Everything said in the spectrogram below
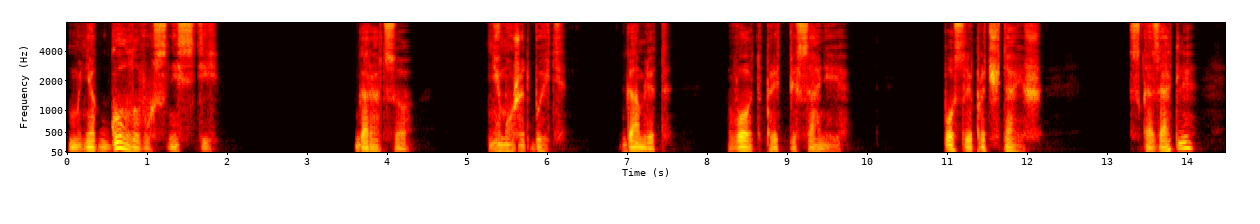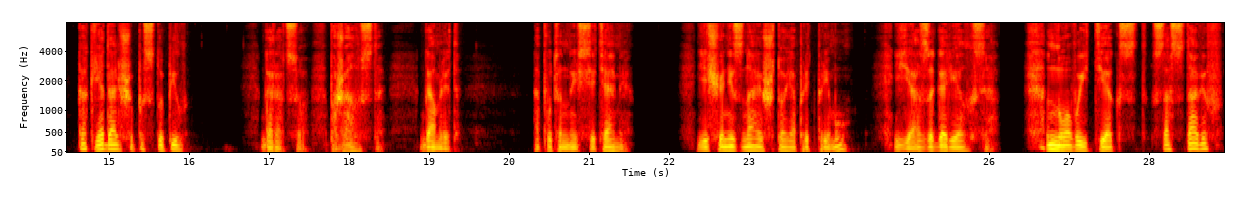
Мне голову снести. Горацио. Не может быть. Гамлет. Вот предписание. После прочитаешь. Сказать ли? Как я дальше поступил. Горацио, пожалуйста. Гамлет, опутанный сетями, еще не знаю, что я предприму, я загорелся. Новый текст составив,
